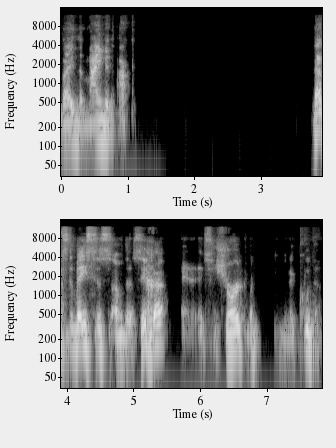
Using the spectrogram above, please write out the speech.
by the maimed hak. That's the basis of the sikha. It's short, but nekuda.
